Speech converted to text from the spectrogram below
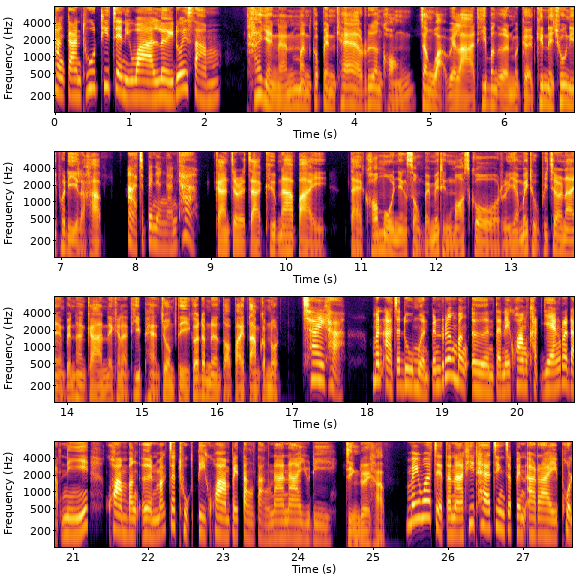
ทางการทูตที่เจนีวาเลยด้วยซ้ำ ถ้าอย่างนั้นมันก็เป็นแค่เรื่องของจังหวะเวลาที่บังเอิญมาเกิดขึ้นในช่วงนี้พอดีเหรอครับ อาจจะเป็นอย่างนั้นค่ะ การเจรจาคืบหน้าไป แต่ข้อมูลยังส่งไปไม่ถึงมอสโก หรือยังไม่ถูกพิจารณาอย่างเป็นทางการในขณะที่แผนโจมตีก็ดำเนินต่อไปตามกำหนด ใช่ค่ะ มันอาจจะดูเหมือนเป็นเรื่องบังเอิญ แต่ในความขัดแย้งระดับนี้ ความบังเอิญมักจะถูกตีความไปต่างๆ นานาอยู่ดี จริงด้วยครับ ไม่ว่าเจตนาที่แท้จริงจะเป็นอะไร ผล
